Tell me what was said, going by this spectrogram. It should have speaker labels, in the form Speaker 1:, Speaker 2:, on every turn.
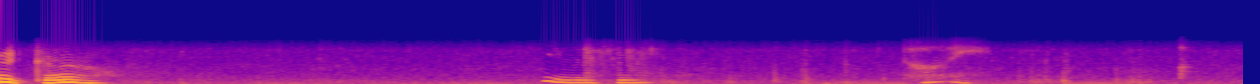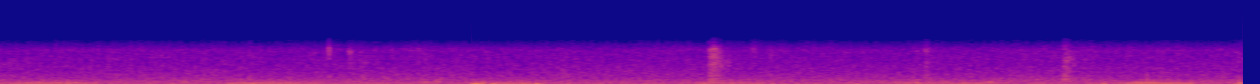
Speaker 1: Good girl. Hey, Lucy. Hi.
